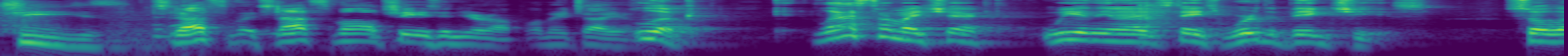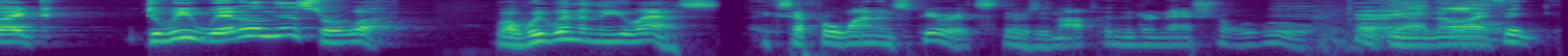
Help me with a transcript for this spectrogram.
Cheese. It's not it's not small cheese in Europe. Let me tell you. Look, last time I checked, we in the United States we're the big cheese. So, like, do we win on this or what? Well, we win in the U.S. Except for wine and spirits, there's not an international rule. All right, Yeah, no, I think I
